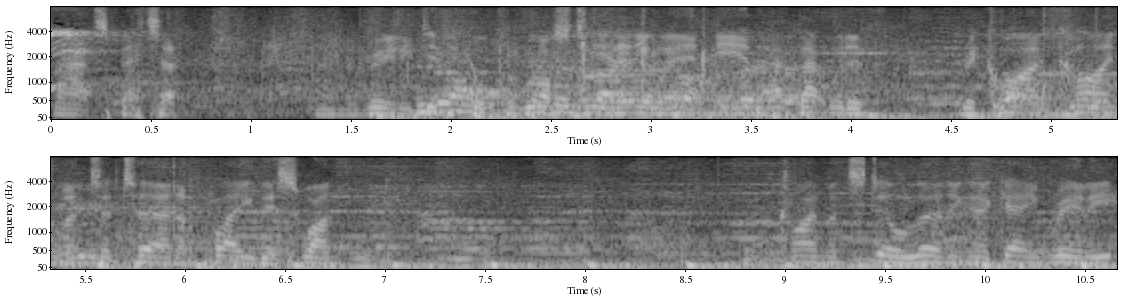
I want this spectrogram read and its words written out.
That's better. And really difficult for Ross to get anywhere near that. That would have required Klineman to turn and play this one. But Klineman still learning her game, really,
